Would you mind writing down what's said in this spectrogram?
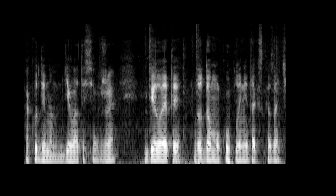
А куди нам діватися? Вже білети додому куплені, так сказати.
